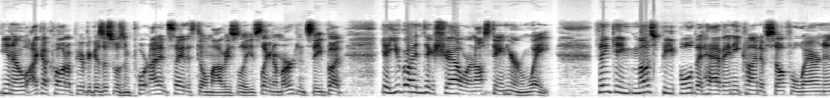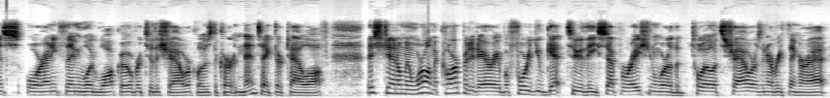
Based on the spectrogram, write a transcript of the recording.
you know, I got caught up here because this was important. I didn't say this to him, obviously. It's like an emergency, but yeah, you go ahead and take a shower and I'll stand here and wait. Thinking most people that have any kind of self awareness or anything would walk over to the shower, close the curtain, then take their towel off. This gentleman, we're on the carpeted area before you get to the separation where the toilets, showers, and everything are at,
